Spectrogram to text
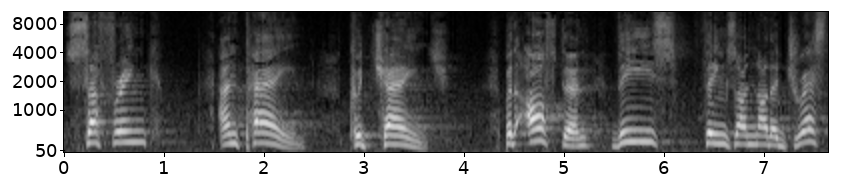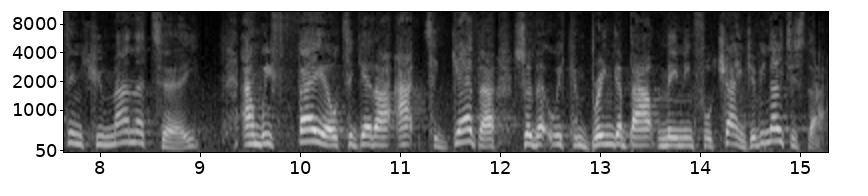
suffering and pain could change. But often these things are not addressed in humanity, and we fail to get our act together so that we can bring about meaningful change. Have you noticed that?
